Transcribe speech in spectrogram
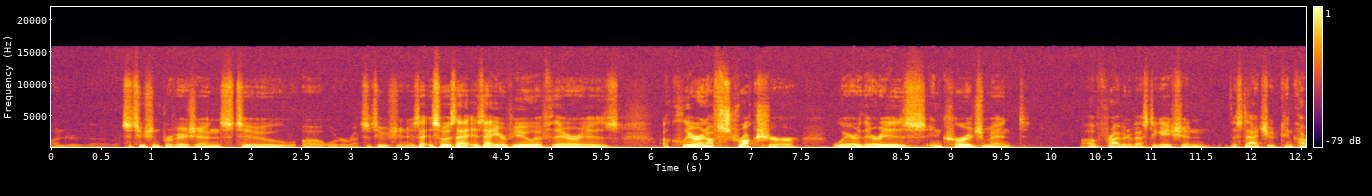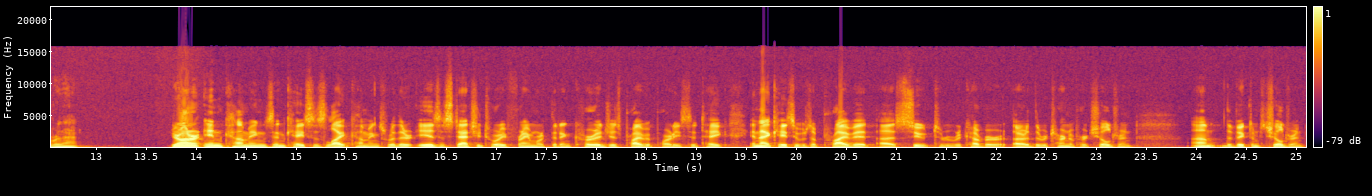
under the restitution provisions to uh, order restitution. Is that, so is that, is that your view if there is a clear enough structure where there is encouragement of private investigation, the statute can cover that? Your Honor, in Cummings and cases like Cummings, where there is a statutory framework that encourages private parties to take, in that case, it was a private uh, suit to recover the return of her children, um, the victim's children.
